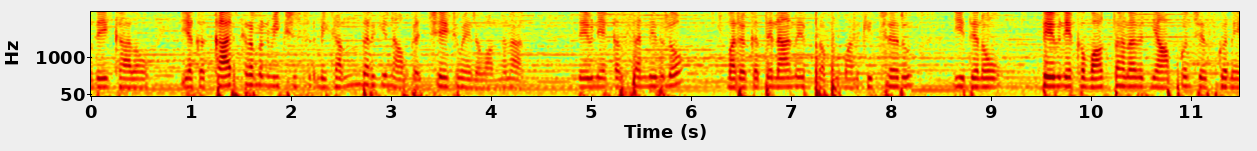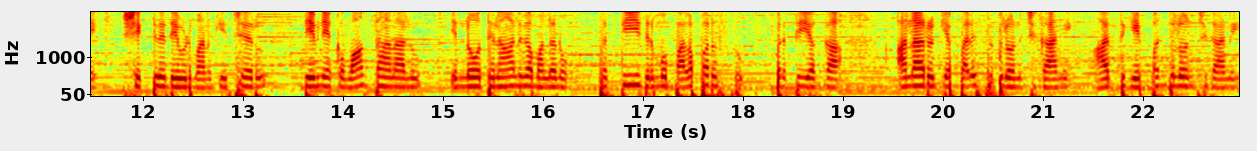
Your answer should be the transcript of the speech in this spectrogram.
ఉదయకాలం ఈ యొక్క కార్యక్రమాన్ని వీక్షిస్తున్న మీకు అందరికీ నా ప్రత్యేకమైన వందనాలు. దేవుని యొక్క సన్నిధిలో మరొక దినాన్ని ప్రభు మనకిచ్చారు. ఈ దినం దేవుని యొక్క వాగ్దానాలు జ్ఞాపకం చేసుకునే శక్తిని దేవుడు మనకి ఇచ్చారు దేవుని యొక్క వాగ్దానాలు ఎన్నో దినాలుగా మనను ప్రతి దినము బలపరుస్తూ ప్రతి యొక్క అనారోగ్య పరిస్థితిలో నుంచి కానీ ఆర్థిక ఇబ్బందుల కానీ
